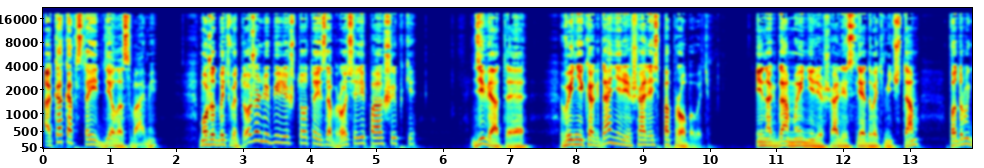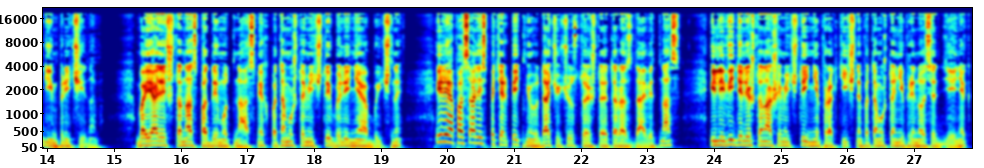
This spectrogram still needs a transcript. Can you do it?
«А как обстоит дело с вами? Может быть, вы тоже любили что-то и забросили по ошибке?» Девятое. Вы никогда не решались попробовать. Иногда мы не решались следовать мечтам по другим причинам. Боялись, что нас подымут на смех, потому что мечты были необычны, или опасались потерпеть неудачу, чувствуя, что это раздавит нас, или видели, что наши мечты непрактичны, потому что не приносят денег,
